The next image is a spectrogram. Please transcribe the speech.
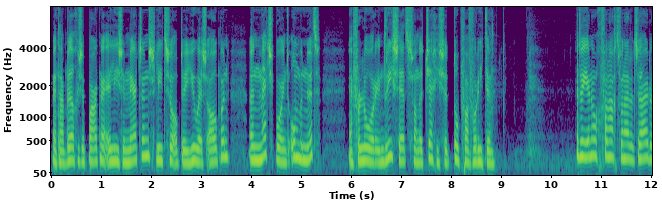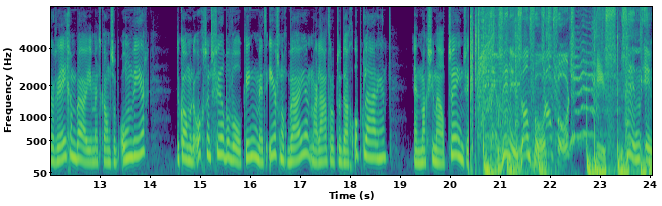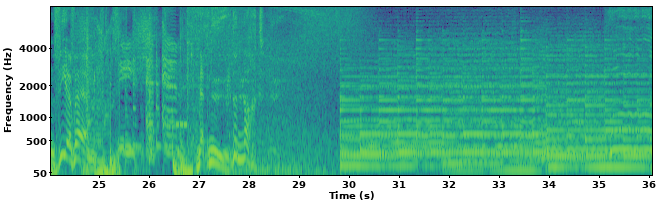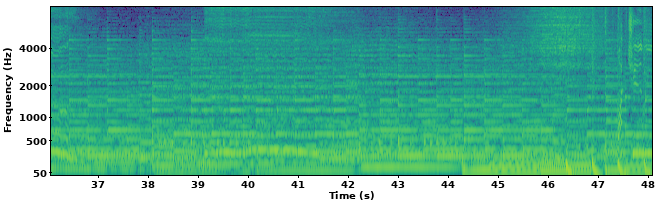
Met haar Belgische partner Elise Mertens liet ze op de US Open een matchpoint onbenut en verloor in drie sets van de Tsjechische topfavorieten. Het weer nog. Vannacht vanuit het zuiden regenbuien met kans op onweer. De komende ochtend veel bewolking met eerst nog buien... maar later op de dag opklaringen en maximaal 22... Zin in Zandvoort, Zandvoort is zin in ZFM. ZFM. Met nu de nacht. watching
